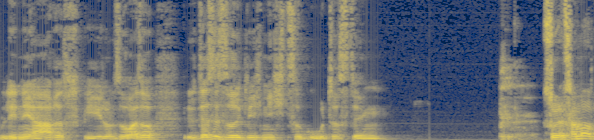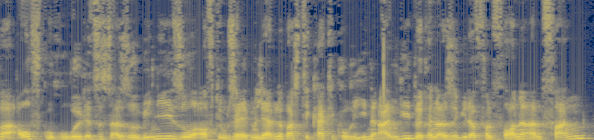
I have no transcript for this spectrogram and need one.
lineares Spiel und so. Also das ist wirklich nicht so gut, das Ding. So, jetzt haben wir aber aufgeholt. Jetzt ist also Winnie so auf demselben Level, was die Kategorien angeht. Wir können also wieder von vorne anfangen.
